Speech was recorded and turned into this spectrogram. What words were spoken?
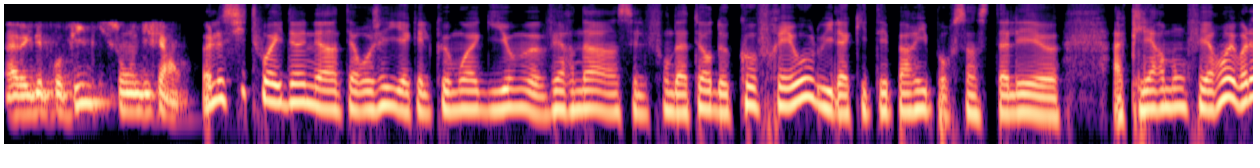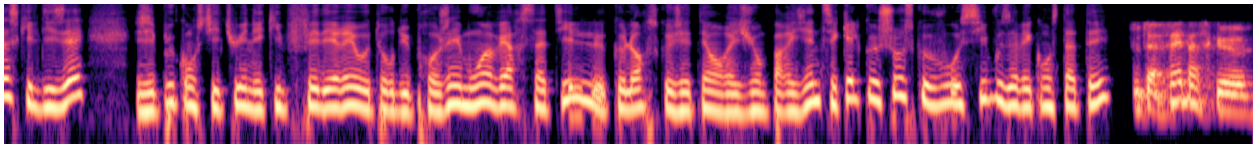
avec des profils qui sont différents. Le site Widen a interrogé il y a quelques mois Guillaume Vernat, hein, c'est le fondateur de Cofreo. Lui, il a quitté Paris pour s'installer euh, à Clermont-Ferrand. Et voilà ce qu'il disait. J'ai pu constituer une équipe fédérée autour du projet, moins versatile que lorsque j'étais en région parisienne. C'est quelque chose que vous aussi, vous avez constaté? Tout à fait, parce que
